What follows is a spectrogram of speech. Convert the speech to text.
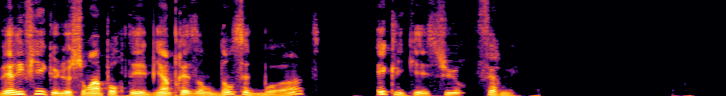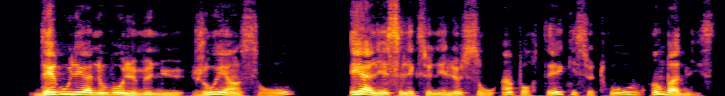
Vérifiez que le son importé est bien présent dans cette boîte et cliquez sur Fermer. Déroulez à nouveau le menu Jouer un son et allez sélectionner le son importé qui se trouve en bas de liste.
